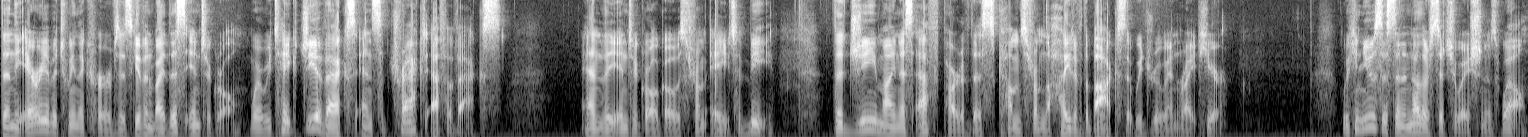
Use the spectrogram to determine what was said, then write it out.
then the area between the curves is given by this integral, where we take g of x and subtract f of x, and the integral goes from a to b. The g minus f part of this comes from the height of the box that we drew in right here. We can use this in another situation as well.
